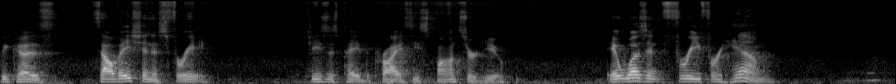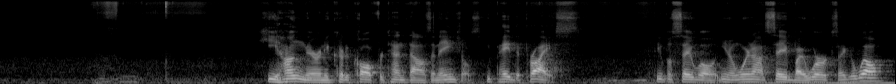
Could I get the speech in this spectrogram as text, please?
Because salvation is free. Jesus paid the price, He sponsored you. It wasn't free for Him, he hung there and he could have called for 10,000 angels. He paid the price. People say, well, you know, we're not saved by works. I go, well,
